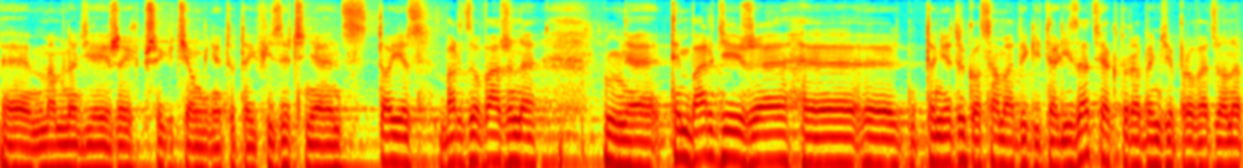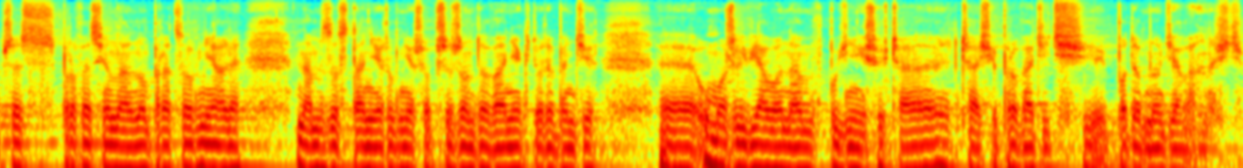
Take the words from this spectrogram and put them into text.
e, mam nadzieję, że ich przyciągnie tutaj fizycznie, więc to jest bardzo ważne. E, Tym bardziej, że e, e, to nie tylko sama digitalizacja, która będzie prowadzona przez profesjonalną pracownię, ale nam zostanie również oprzyrządowanie, które będzie e, umożliwiało nam w późniejszym cza- czasie prowadzić e, podobną działalność.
